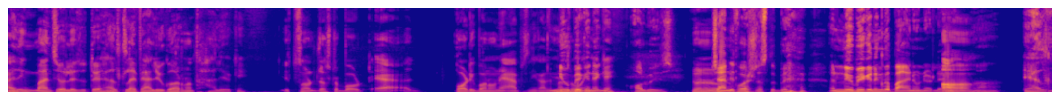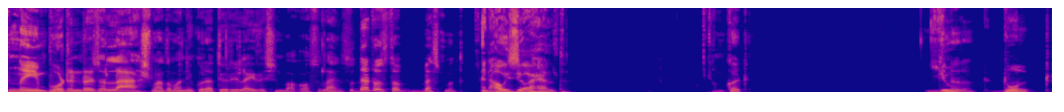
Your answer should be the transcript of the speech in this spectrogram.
आई थिङ्क मान्छेहरूले चाहिँ त्यो हेल्थलाई भ्याल्यु गर्न थाल्यो कि। It's not just about a body बनाउने एप्स निकाल्ने न्यू बिगिनिङ कि। अलवेज जान फर्स्ट जस्तो न्यू बिगिनिङ त पाएन उनीहरूले। हेल्थ नै इम्पोर्टेन्ट रहेछ लास्टमा त भन्ने कुरा त्यो रियलाइजेसन भएको जस्तो लाग्यो। So that was the best month and how is your health good you? Don't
